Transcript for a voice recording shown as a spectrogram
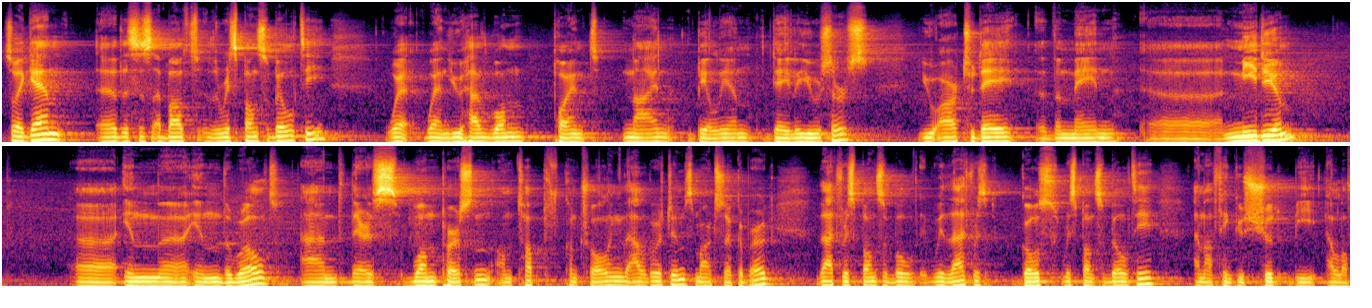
So again, uh, this is about the responsibility where, when you have 1.9 billion daily users. You are today the main uh, medium uh, in, uh, in the world, and there's one person on top controlling the algorithms, Mark Zuckerberg. That responsible with that res- goes responsibility, and I think you should be a lot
